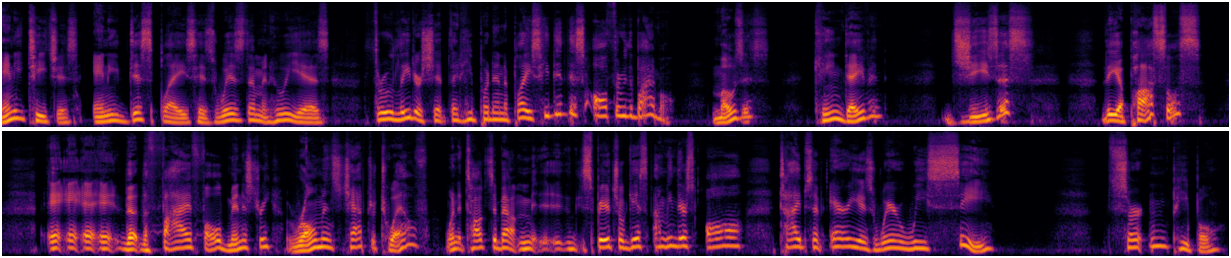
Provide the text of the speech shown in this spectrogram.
and He teaches and He displays His wisdom and who He is through leadership that He put into place. He did this all through the Bible Moses, King David, Jesus, the apostles, the, the fivefold ministry, Romans chapter 12, when it talks about uh, spiritual gifts, I mean, there's all types of areas where we see certain people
